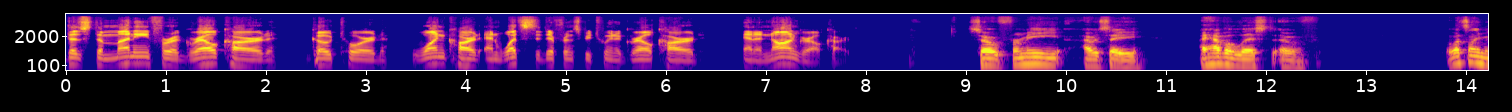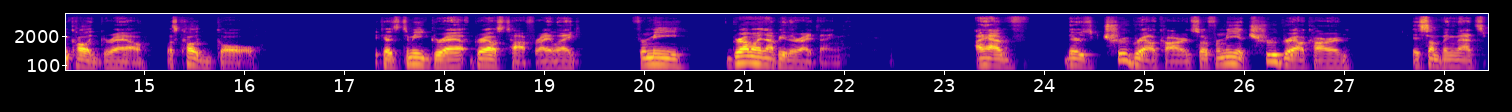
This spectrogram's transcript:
does the money for a Grail card go toward one card, and what's the difference between a Grail card and a non-Grail card? So for me, I would say I have a list of let's not even call it grail. Let's call it goal. Because to me, grail grail's tough, right? Like for me, grail might not be the right thing. I have there's true grail cards. So for me, a true grail card is something that's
